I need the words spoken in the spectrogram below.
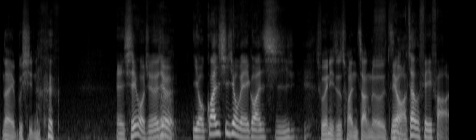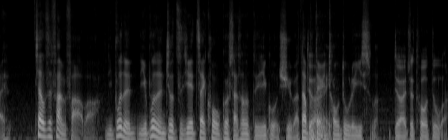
那也不行，啊 哎、其实我觉得就嗯有关系就没关系，除非你是船长的儿子。没有啊，这样非法哎、这样是犯法吧？你不能你不能就直接在扣过闪上直接过去吧？但不等于偷渡的意思吗？对啊，就偷渡啊。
